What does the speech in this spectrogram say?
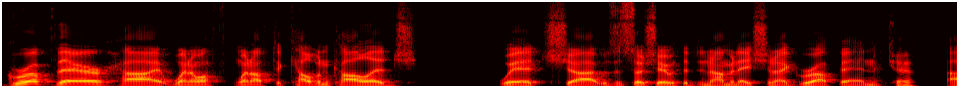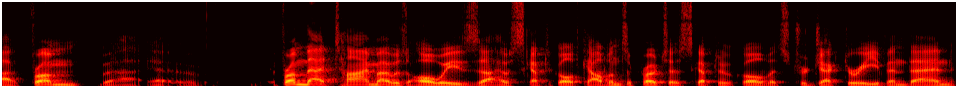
grew up there, uh, went off went off to Calvin College, which uh, was associated with the denomination I grew up in. Okay. Uh, from uh, from that time, I was always uh, I was skeptical of Calvin's approach. I was skeptical of its trajectory. Even then,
